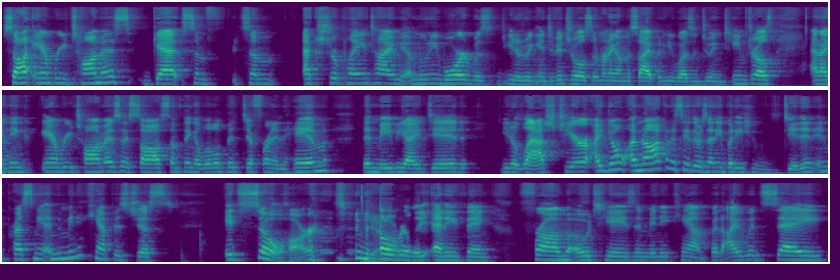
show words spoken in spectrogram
Saw Ambry Thomas get some some extra playing time. Mooney Ward was, you know, doing individuals and running on the side, but he wasn't doing team drills. And I think Ambry Thomas, I saw something a little bit different in him than maybe I did you know, last year. I don't, I'm not going to say there's anybody who didn't impress me. I mean, mini camp is just, it's so hard to know yeah. really anything from OTAs and mini camp. But I would say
